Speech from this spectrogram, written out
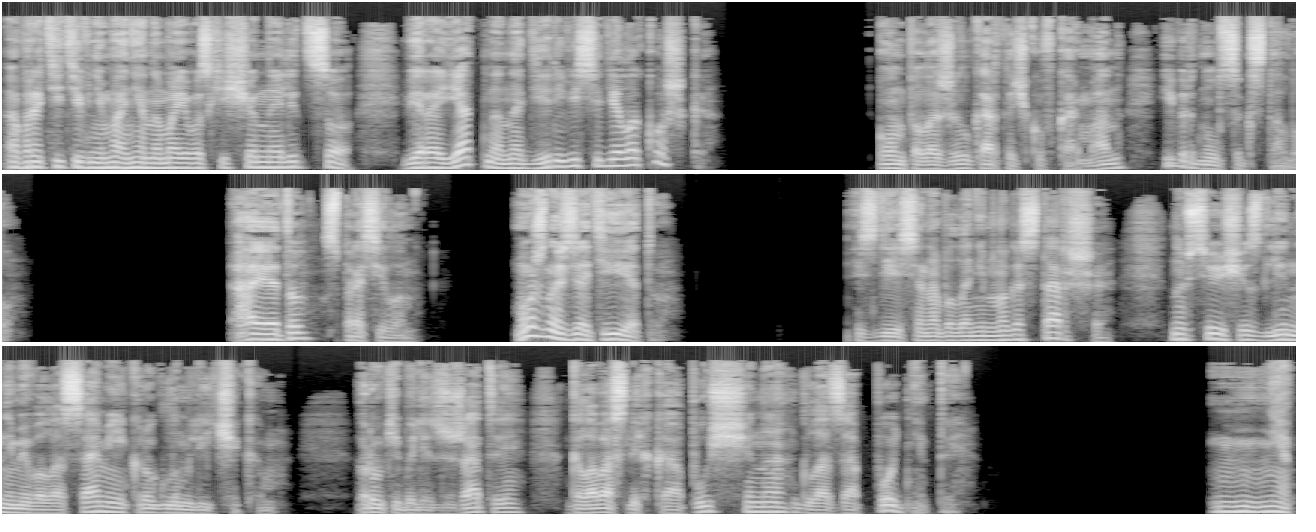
Обратите внимание на мое восхищенное лицо. Вероятно, на дереве сидела кошка. Он положил карточку в карман и вернулся к столу. «А эту?» — спросил он. «Можно взять и эту?» Здесь она была немного старше, но все еще с длинными волосами и круглым личиком. Руки были сжаты, голова слегка опущена, глаза подняты. Нет,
